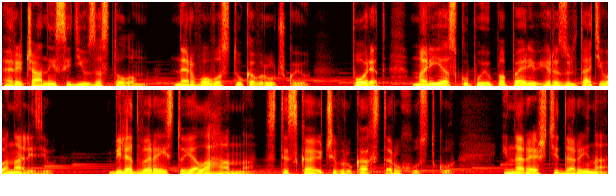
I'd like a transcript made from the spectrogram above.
Гречаний сидів за столом, нервово стукав ручкою. Поряд Марія з купою паперів і результатів аналізів. Біля дверей стояла Ганна, стискаючи в руках стару хустку. І нарешті Дарина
